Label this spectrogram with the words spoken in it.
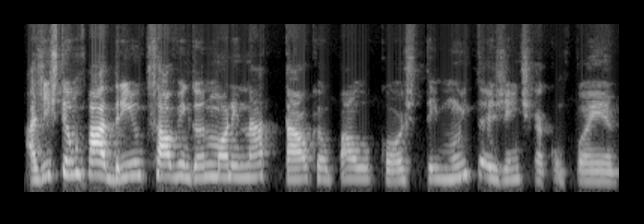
A gente tem um padrinho que, salvo engano, mora em Natal, que é o Paulo Costa. Tem muita gente que acompanha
